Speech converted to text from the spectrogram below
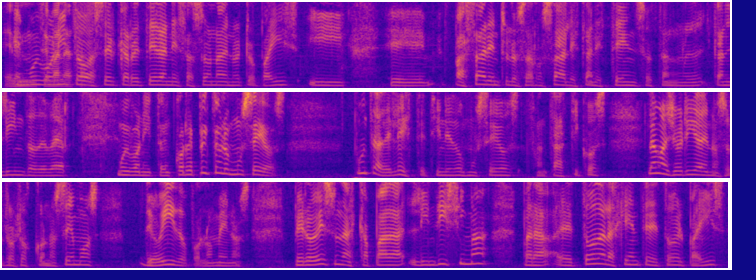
es muy bonito hacer carretera en esa zona de nuestro país y eh, pasar entre los arrozales tan extensos, tan, tan lindo de ver, muy bonito. Con respecto a los museos, Punta del Este tiene dos museos fantásticos, la mayoría de nosotros los conocemos de oído por lo menos, pero es una escapada lindísima para eh, toda la gente de todo el país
